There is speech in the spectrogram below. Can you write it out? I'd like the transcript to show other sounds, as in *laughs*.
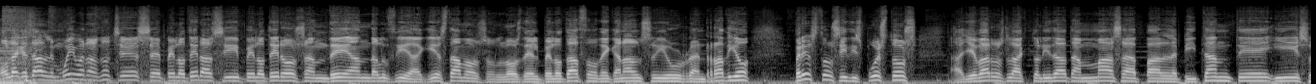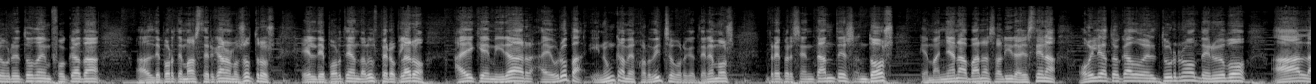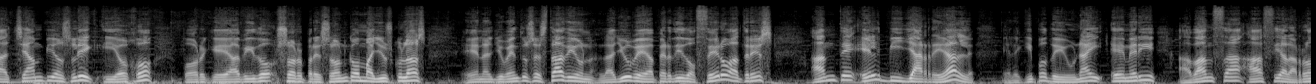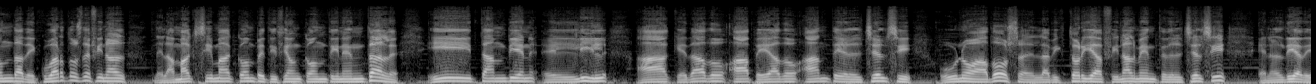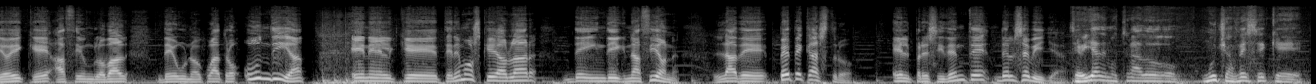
Hola, ¿qué tal? Muy buenas noches, eh, peloteras y peloteros de Andalucía. Aquí estamos, los del pelotazo de Canal Sur Radio, prestos y dispuestos a llevaros la actualidad más palpitante y sobre todo enfocada al deporte más cercano a nosotros, el deporte andaluz. Pero claro, hay que mirar a Europa y nunca mejor dicho, porque tenemos representantes, dos, que mañana van a salir a escena. Hoy le ha tocado el turno de nuevo a la Champions League y ojo, porque ha habido sorpresón con mayúsculas en el Juventus Stadium. La Juve ha perdido 0 a 3 ante el Villarreal. El equipo de Unai Emery avanza hacia la ronda de cuartos de final de la máxima competición continental. Y también el Lille ha quedado apeado ante el Chelsea 1 a 2 la victoria finalmente del Chelsea en el día de hoy que hace un global de 1 a 4. Un día en el que tenemos que hablar de indignación, la de Pepe Castro el presidente del Sevilla. Sevilla ha demostrado muchas veces que,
